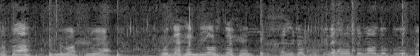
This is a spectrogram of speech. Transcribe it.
কথা ভিউয়ার্স লয়া ও দেখেন ভিউয়ার্স দেখেন একটা পুকি দেখা যাচ্ছে মাছ ধরতে ধরতে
